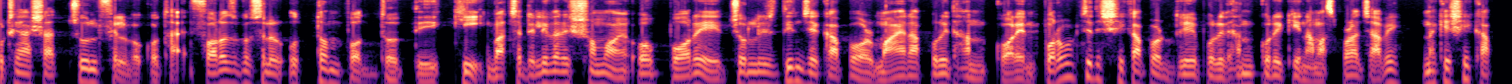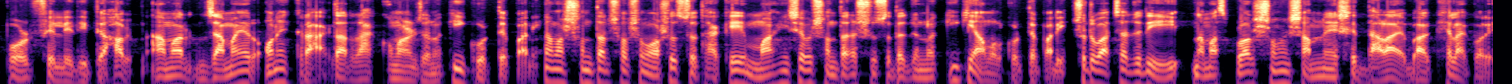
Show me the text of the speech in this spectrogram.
উঠে আসা চুল ফেলব কোথায়? ফরজ গোসলের উত্তম পদ্ধতি কি? বাচ্চা ডেলিভারির সময় ও পরে চল্লিশ দিন যে কাপড় মায়েরা পরিধান করেন, পরবর্তীতে সেই কাপড় ধুয়ে পরিধান করে কি নামাজ পড়া যাবে? নাকি সেই কাপড় ফেলে দিতে হবে? আমার জামাইয়ের অনেক রাগ, তার রাগ কমার জন্য কি করতে পারি? আমার সন্তান সবসময় অসুস্থ থাকে, মা হিসেবে সন্তানের সুস্থতার জন্য কি কি আমল করতে পারি? ছোট বাচ্চা যদি নামাজ পড়ার সময় সামনে এসে দাঁড়ায় বা খেলা করে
